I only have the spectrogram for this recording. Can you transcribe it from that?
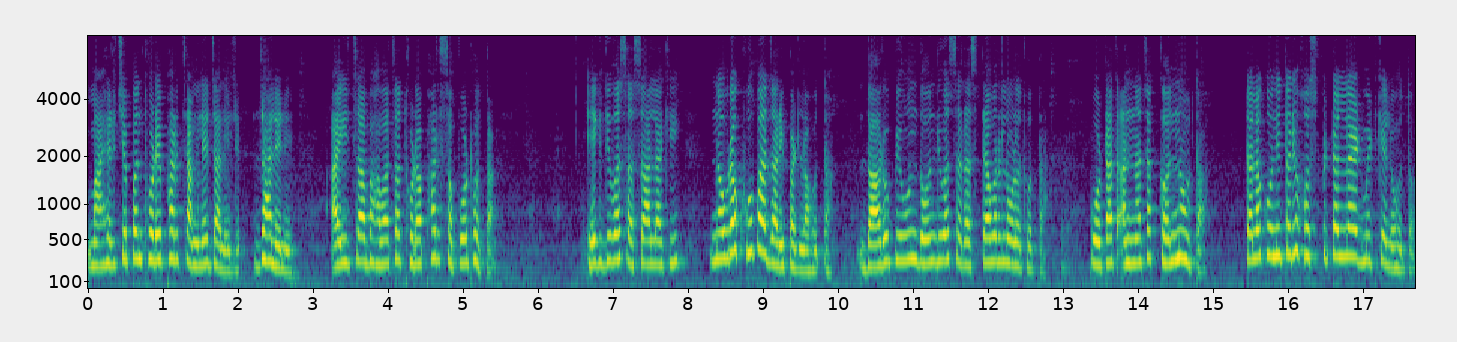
माहेरचे पण थोडेफार चांगले झालेले झालेले. आईचा भावाचा थोडाफार सपोर्ट होता. एक दिवस असा आला की नवरा खूप आजारी पडला होता. दारू पिऊन दोन दिवस रस्त्यावर लोळत होता. पोटात अन्नाचा कण नव्हता. त्याला कोणीतरी हॉस्पिटलला ॲडमिट केलं होतं.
